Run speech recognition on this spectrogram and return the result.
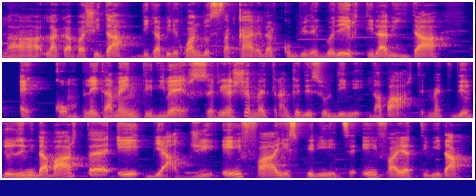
la, la capacità di capire quando staccare dal computer e goderti la vita, è completamente diverso riesci a mettere anche dei soldini da parte, metti dei soldini da parte e viaggi e fai esperienze e fai attività.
